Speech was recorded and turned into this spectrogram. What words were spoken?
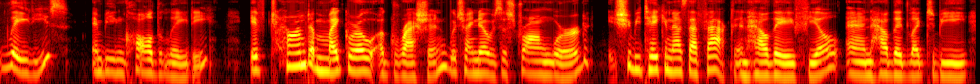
Mm-hmm. Ladies, and being called a lady if termed a microaggression, which I know is a strong word, it should be taken as that fact and how they feel and how they'd like to be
